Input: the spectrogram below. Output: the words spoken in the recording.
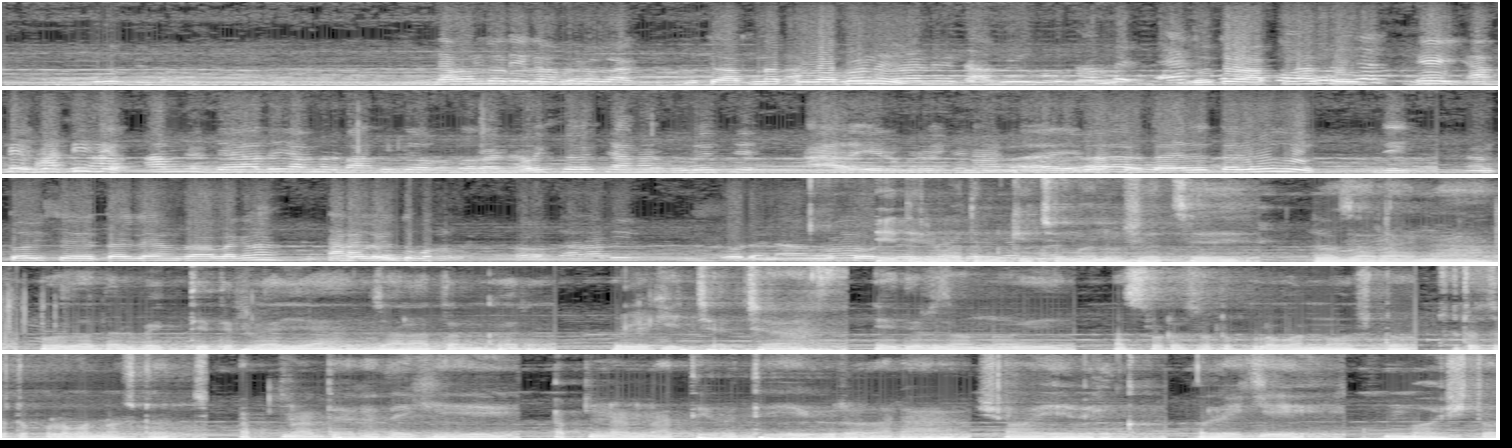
মুরব্বী মানুষ। যেটা আপনার যেটা আপনার এই আপনি ভাতি যে আপনি দেখা দেই আপনার বাতি দেওয়া করায় না হইছে হইছে আমার ভুল হইছে আর এরকম হইছে না। আচ্ছা হুজুর? জি। তো হইছে যাওয়া লাগে না? ভালো। হ্যাঁ। এদের মতন কিছু মানুষ আছে রোজা রায় না রোজাদার ব্যক্তিদের গাইয়া জ্বালাতন করে। বলে কি চাচা এদের জন্যই ছোট ছোট প্রলোভন নষ্ট, ছোট ছোট প্রলোভন নষ্ট হচ্ছে। আপনার দেখা দেখি আপনার নাতি পুতি এগুলো সবাই এ বলে কি, বয়স তো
